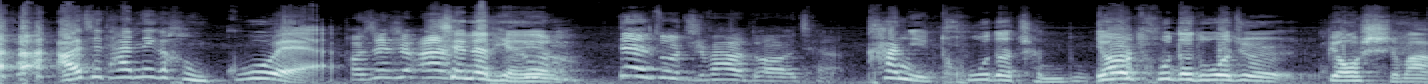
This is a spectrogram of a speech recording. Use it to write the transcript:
而且他那个很贵，好像是按现在便宜了。现在做植发要多少钱？看你秃的程度，你要是秃的多，就是标十万；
